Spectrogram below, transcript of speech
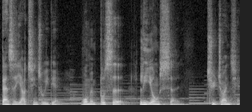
但是要清楚一点，我们不是利用神去赚钱，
